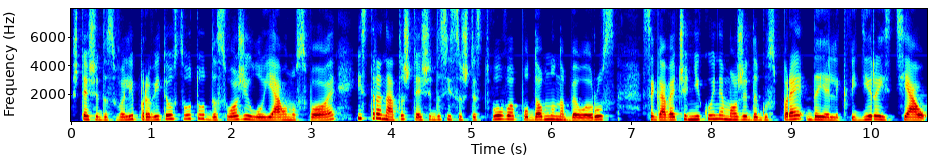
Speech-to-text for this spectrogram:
щеше да свали правителството, да сложи лоялно свое и страната щеше да си съществува подобно на Беларус. Сега вече никой не може да го спре да я ликвидира изцяло.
